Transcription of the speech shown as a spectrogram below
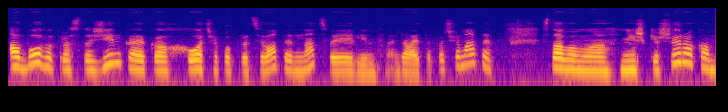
або ви просто жінка, яка хоче попрацювати над своєю лімфою. Давайте починати. Ставимо ніжки широко,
